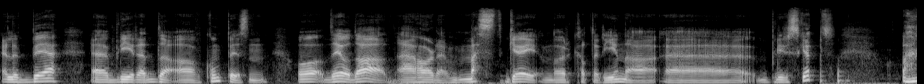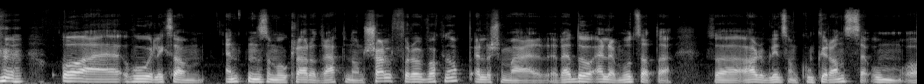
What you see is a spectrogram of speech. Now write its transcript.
eller B. Eh, bli redda av kompisen. Og det er jo da jeg har det mest gøy, når Katarina eh, blir skutt. og eh, hun liksom Enten som hun klarer å drepe noen sjøl for å våkne opp, eller som er redde henne, eller motsatt. Så har det blitt sånn konkurranse om å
